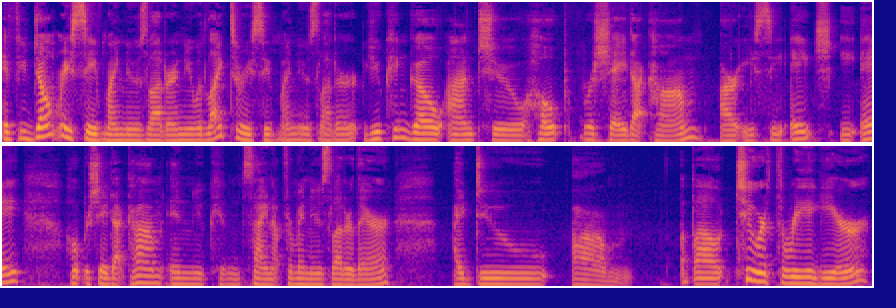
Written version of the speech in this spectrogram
If you don't receive my newsletter and you would like to receive my newsletter, you can go on to hoperechea.com, R E C H E A, hoperechea.com, and you can sign up for my newsletter there. I do um, about two or three a year.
